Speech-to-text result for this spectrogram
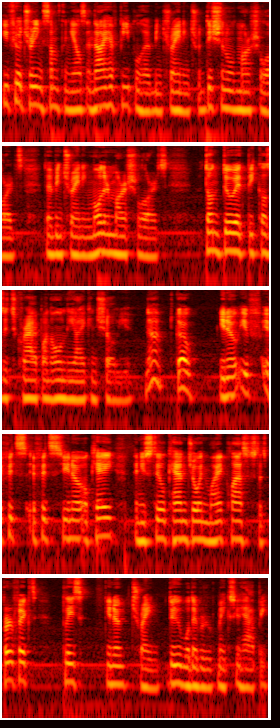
If you're training something else, and I have people who have been training traditional martial arts, they have been training modern martial arts, don't do it because it's crap and only I can show you. No, go you know if if it's if it's you know okay and you still can join my classes that's perfect please you know train do whatever makes you happy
